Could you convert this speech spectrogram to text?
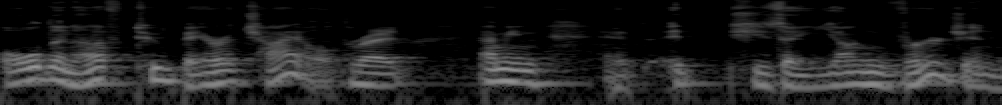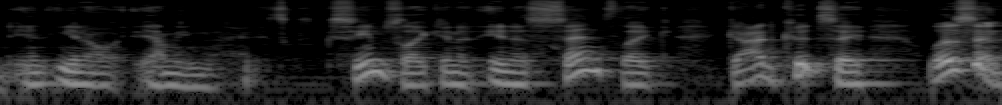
old enough to bear a child. Right. I mean, it, it, she's a young virgin. In, you know, I mean, it seems like in a, in a sense, like God could say, "Listen,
